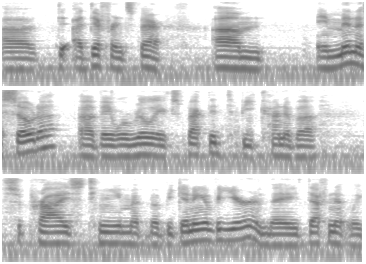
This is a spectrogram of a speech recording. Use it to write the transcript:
uh, a difference there. Um, in Minnesota, uh, they were really expected to be kind of a surprise team at the beginning of the year, and they definitely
